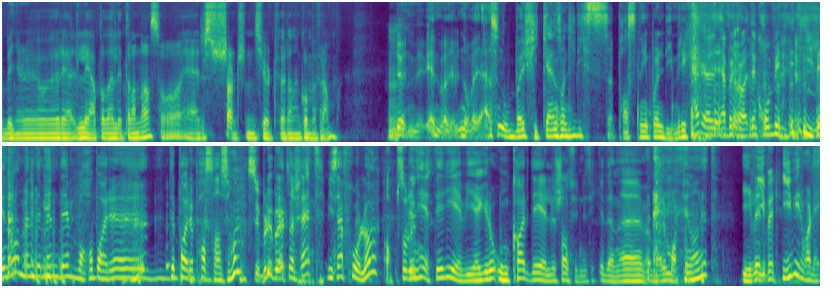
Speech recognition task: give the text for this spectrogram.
begynner du å le på deg litt, så er sjansen kjørt før den kommer fram. Du, nå, altså, nå bare fikk jeg en sånn lissepasning på en limerick her. Jeg, jeg beklager, Den kom veldig tidlig nå, men, men det var bare Det bare passa sånn. Rett og slett. Hvis jeg får lov. Absolutt. Den heter 'Revejeger og ungkar'. Det gjelder sannsynligvis ikke denne Var det Martin han het? Iver. Iver. Iver var det.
